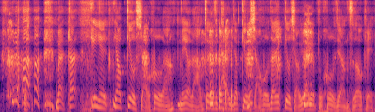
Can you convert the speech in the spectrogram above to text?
没有他因为要救小贺啊，没有啦，这个是台语叫救小贺，但是救小越来越不贺这样子。OK，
